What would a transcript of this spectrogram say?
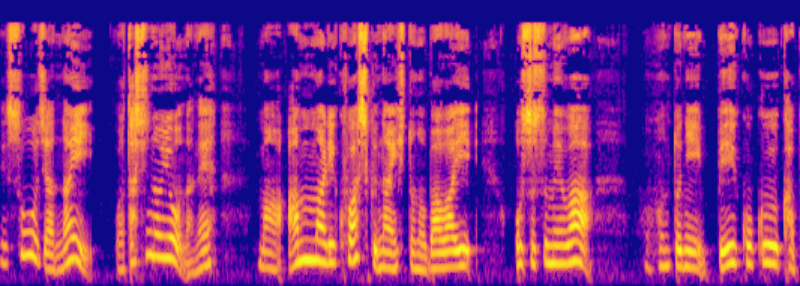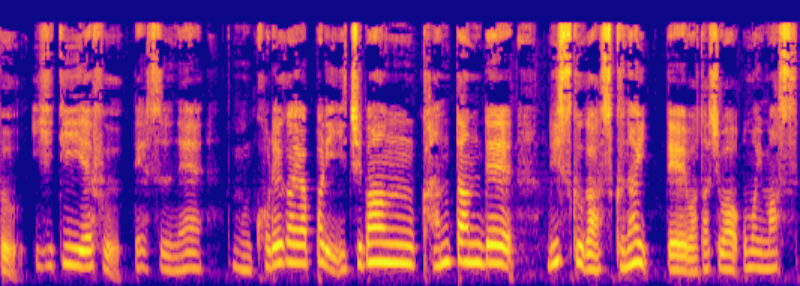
でそうじゃない私のようなね、まああんまり詳しくない人の場合、おすすめは本当に米国株 ETF ですね。うん、これがやっぱり一番簡単でリスクが少ないって私は思います。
